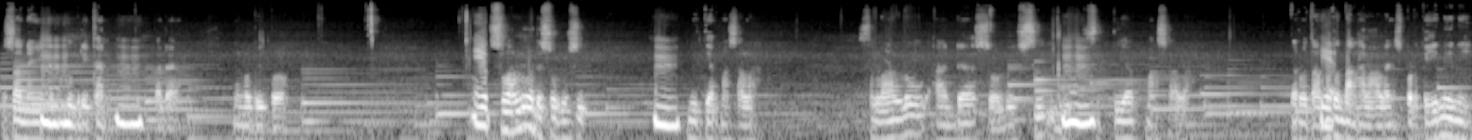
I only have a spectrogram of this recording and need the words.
pesan yang ingin Mhm. gue berikan Mhm. pada fellow people Yep. selalu ada solusi Hmm. di tiap masalah. Selalu ada solusi di Mhm. setiap masalah. Terutama Iya. tentang hal-hal yang seperti ini nih.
